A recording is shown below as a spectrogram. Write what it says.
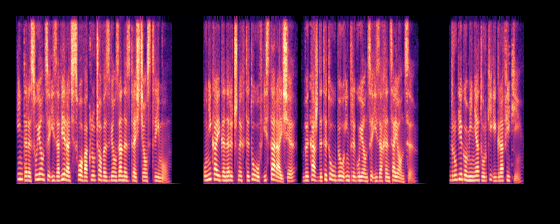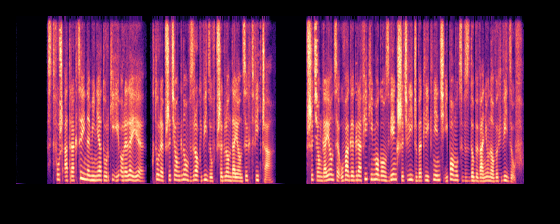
interesujący i zawierać słowa kluczowe związane z treścią streamu. Unikaj generycznych tytułów i staraj się, by każdy tytuł był intrygujący i zachęcający. Drugiego miniaturki i grafiki. Stwórz atrakcyjne miniaturki i oreleje, które przyciągną wzrok widzów przeglądających Twitcha. Przyciągające uwagę grafiki mogą zwiększyć liczbę kliknięć i pomóc w zdobywaniu nowych widzów.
